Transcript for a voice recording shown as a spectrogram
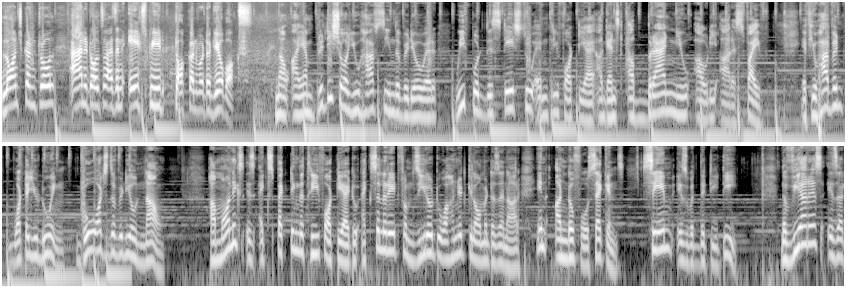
launch control and it also has an 8-speed torque converter gearbox. Now I am pretty sure you have seen the video where we put this stage 2 M340i against a brand new Audi RS5. If you haven't, what are you doing? Go watch the video now. Harmonix is expecting the 340i to accelerate from 0 to 100 km an hour in under 4 seconds. Same is with the TT. The VRS is a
